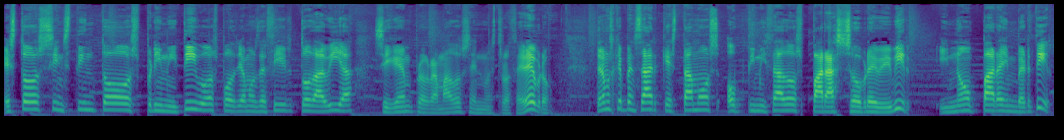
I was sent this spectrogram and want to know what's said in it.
estos instintos primitivos, podríamos decir, todavía siguen programados en nuestro cerebro. Tenemos que pensar que estamos optimizados para sobrevivir y no para invertir.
